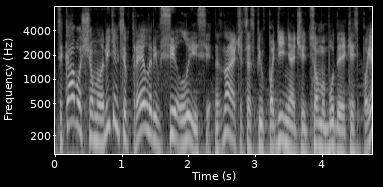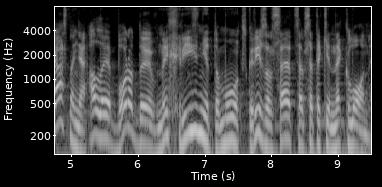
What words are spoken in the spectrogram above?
Цікаво, що монолітівці в трейлері всі лисі. Не знаю, чи це співпадіння, чи цьому буде якесь пояснення, але бороди в них різні, тому скоріш за все це все таки не клони.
